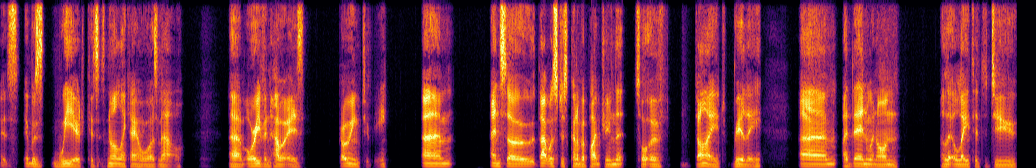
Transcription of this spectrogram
It's it was weird because it's not like how it was now, um, or even how it is going to be. Um, and so that was just kind of a pipe dream that sort of died. Really. Um, I then went on a little later to do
